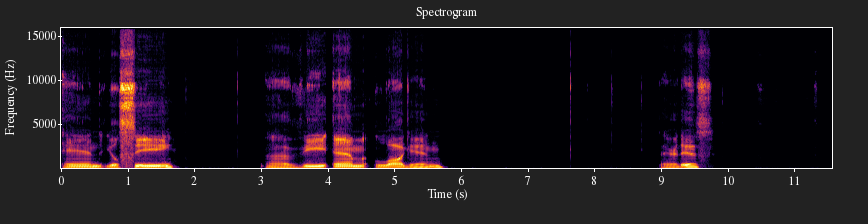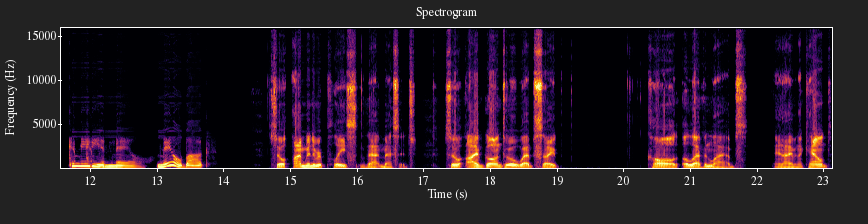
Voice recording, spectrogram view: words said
And you'll see uh, VM login. There it is. Comedian mail. Mailbox. So I'm going to replace that message. So I've gone to a website called ElevenLabs and I have an account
